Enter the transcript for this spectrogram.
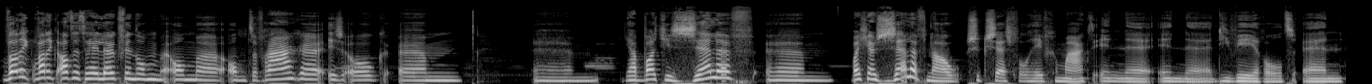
wat, ik, wat ik altijd heel leuk vind om, om, uh, om te vragen is ook... Um, ja, wat je zelf, um, wat jou zelf nou succesvol heeft gemaakt in, uh, in uh, die wereld en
